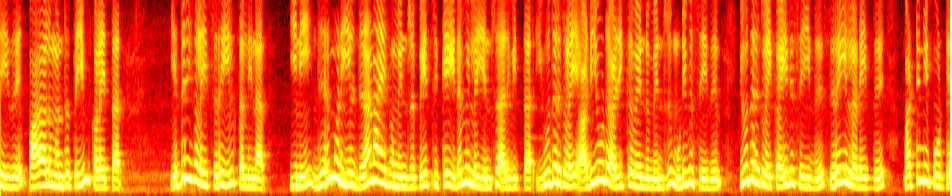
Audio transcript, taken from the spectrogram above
செய்து பாராளுமன்றத்தையும் கலைத்தார். எதிரிகளை சிறையில் தள்ளினார். இனி ஜெர்மனியில் ஜனநாயகம் என்ற பேச்சுக்கே இடமில்லை என்று அறிவித்தார். யூதர்களை அடியோடு அழிக்க வேண்டும் என்று முடிவு செய்து யூதர்களை கைது செய்து சிறையில் அடைத்து பட்டினி போட்டு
